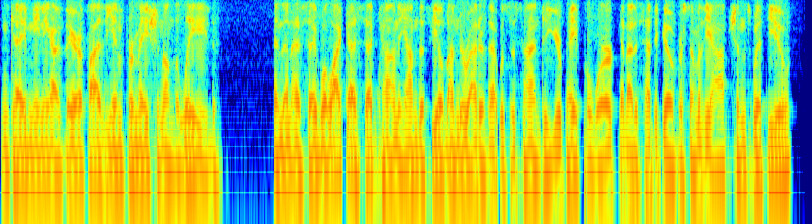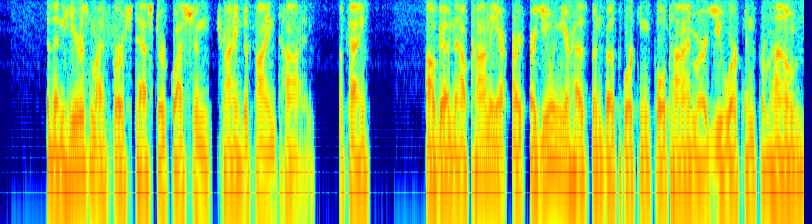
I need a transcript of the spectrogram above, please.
okay, meaning I verify the information on the lead, and then I say, well, like I said, Connie, I'm the field underwriter that was assigned to your paperwork, and I just had to go over some of the options with you. And then here's my first tester question trying to find time, okay? I'll go, now, Connie, are, are you and your husband both working full time, or are you working from home?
